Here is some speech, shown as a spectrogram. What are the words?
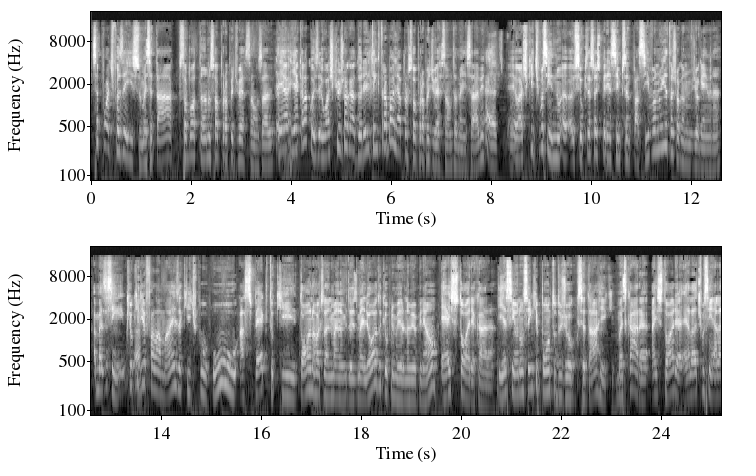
Você pode fazer isso, mas você tá sabotando sua própria diversão, sabe? E é, é aquela coisa, eu acho que o jogador ele tem que trabalhar pra sua própria diversão também, sabe? É, tipo, Eu acho que, tipo assim, no- se eu quisesse uma experiência 100% passiva, eu não ia estar jogando um videogame, né? Mas assim, o que eu queria falar mais é que, tipo, o aspecto que torna Hotline Miami 2 melhor do que o primeiro, na minha opinião, é a história, cara. E assim, eu não sei em que ponto do jogo que você tá, Rick, mas, cara, a história, ela, tipo assim, ela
